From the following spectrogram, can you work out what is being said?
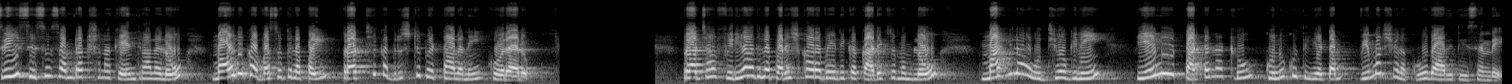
శ్రీ శిశు సంరక్షణ కేంద్రాలలో మౌలిక వసతులపై ప్రత్యేక దృష్టి పెట్టాలని కోరారు. ప్రజా ఫిర్యాదుల పరిష్కార వేదిక కార్యక్రమంలో మహిళా ఉద్యోగిని ఏమీ పట్టనట్లు కునుకు తీయటం విమర్శలకు దారితీసింది.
